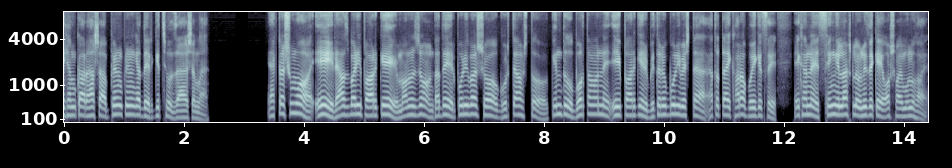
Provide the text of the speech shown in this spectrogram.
এখানকার আসা প্রেম প্রেমিকাদের কিছু যায় আসে না। একটা সময় এই রাজবাড়ি পার্কে মানুষজন তাদের পরিবার সহ ঘুরতে আসতো। কিন্তু বর্তমানে এই পার্কের ভিতরে পরিবেশটা এতটাই খারাপ হয়ে গেছে, এখানে সিঙ্গেল আসলেও নিজেকে অসহায় মনে হয়।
